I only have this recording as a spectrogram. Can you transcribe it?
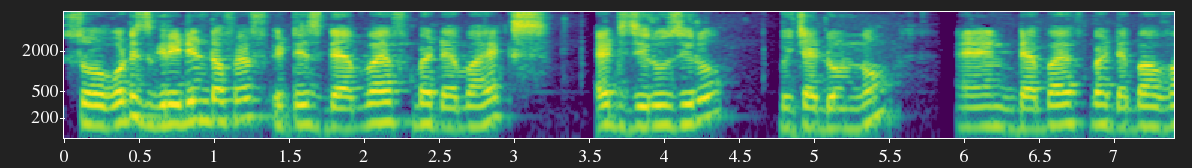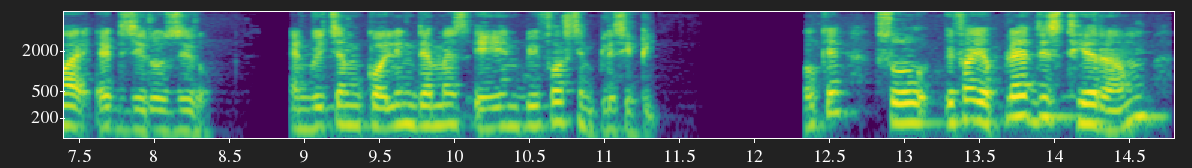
So what is gradient of f? It is del by f by del by x at 0 0 which I don't know and deba f by deba y at 0 0 and which I'm calling them as a and b for simplicity. Okay so if I apply this theorem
